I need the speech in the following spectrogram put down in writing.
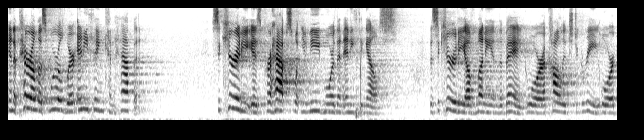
in a perilous world where anything can happen, security is perhaps what you need more than anything else the security of money in the bank, or a college degree, or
